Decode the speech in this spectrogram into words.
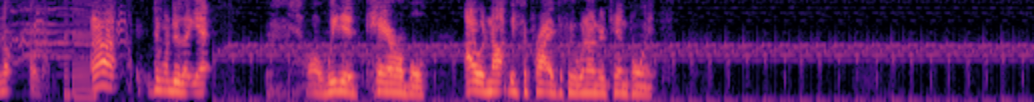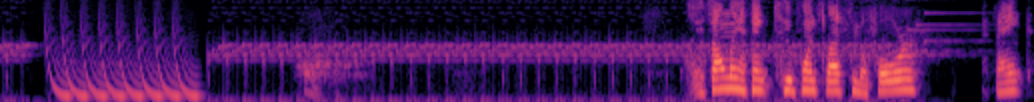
No. Oh, Ah! Didn't want to do that yet. Oh, we did terrible. I would not be surprised if we went under 10 points. It's only, I think, two points less than before. I think.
